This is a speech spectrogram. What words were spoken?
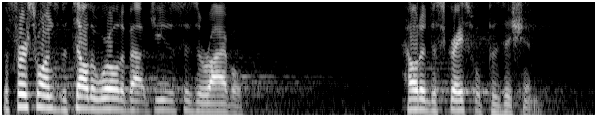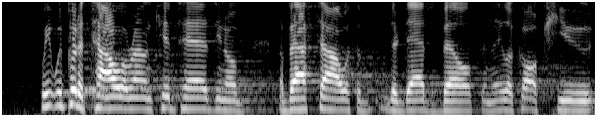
The first ones to tell the world about Jesus' arrival held a disgraceful position. We, we put a towel around kids' heads, you know, a bath towel with a, their dad's belt, and they look all cute.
